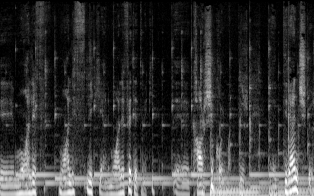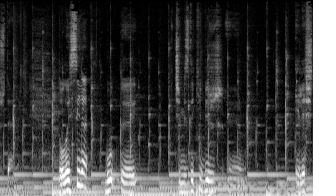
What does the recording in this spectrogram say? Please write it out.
e, muhalef muhaliflik yani muhalefet etmek, e, karşı koymak, bir e, direnç göstermek. Dolayısıyla bu e, içimizdeki bir e, eleş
